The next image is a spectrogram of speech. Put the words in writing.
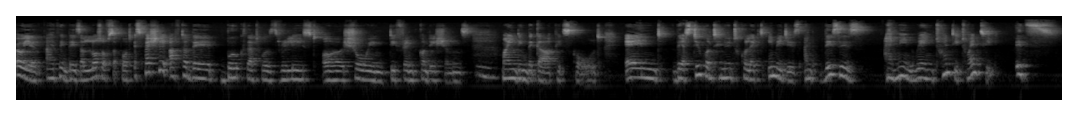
Oh, yeah, I think there's a lot of support, especially after the book that was released uh, showing different conditions. Minding the Gap, it's called. And they're still continuing to collect images. And this is, I mean, we're in 2020. It's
